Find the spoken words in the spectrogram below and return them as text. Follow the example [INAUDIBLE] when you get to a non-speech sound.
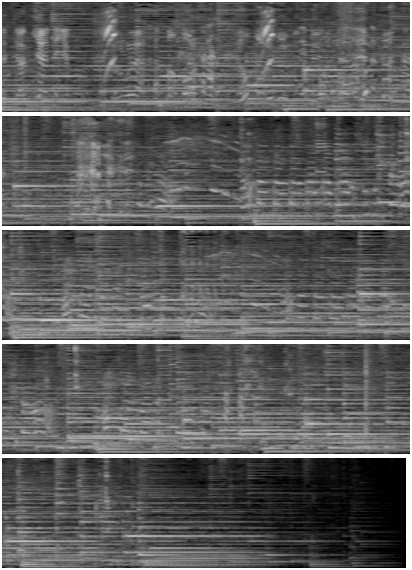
연기한테 이게 얼굴 얼굴 [LAUGHS]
